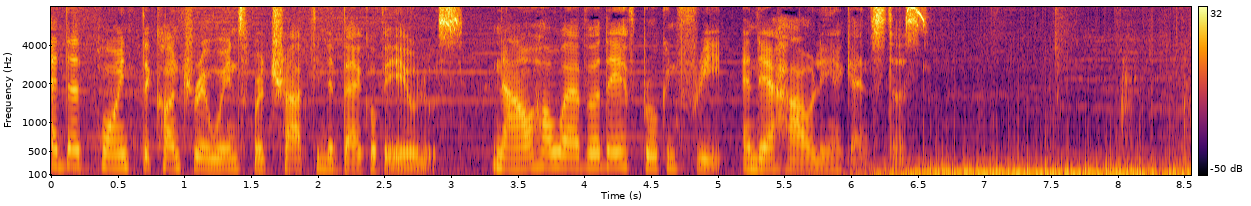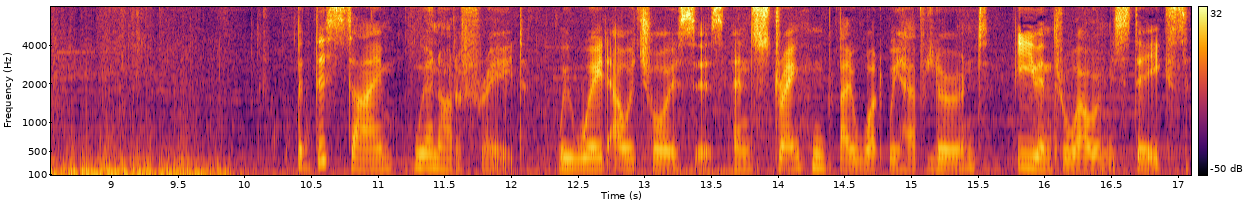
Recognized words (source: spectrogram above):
At that point, the contrary winds were trapped in the bag of Aeolus. Now, however, they have broken free and they are howling against us. But this time, we are not afraid. We weighed our choices and, strengthened by what we have learned, even through our mistakes,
